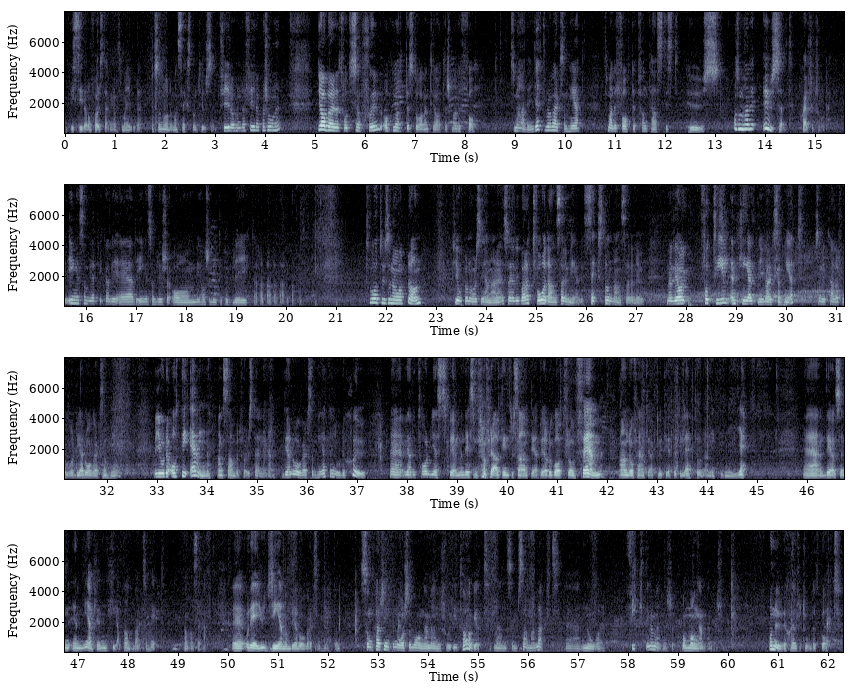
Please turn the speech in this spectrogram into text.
vid sidan om föreställningarna som man gjorde. Och så nådde man 16 404 personer. Jag började 2007 och möttes då av en teater som hade fått som hade en jättebra verksamhet, som hade fått ett fantastiskt hus och som hade uselt självförtroende. Det är ingen som vet vilka vi är, det är ingen som bryr sig om, vi har så lite publik. Da, da, da, da, da. 2018, 14 år senare, så är vi bara två dansare mer. Vi är 16 dansare nu. Men vi har fått till en helt ny verksamhet som vi kallar för vår dialogverksamhet. Vi gjorde 81 ensembleföreställningar. Dialogverksamheten gjorde sju. Eh, vi hade 12 gästspel, men det som framförallt är intressant är att vi har gått från fem andra offentliga aktiviteter till 199. Eh, det är alltså en, en, egentligen en helt annan verksamhet, kan man säga. Eh, och det är ju genom dialogverksamheten som kanske inte når så många människor i taget, men som sammanlagt når viktiga människor och många människor. Och nu är självförtroendet gott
